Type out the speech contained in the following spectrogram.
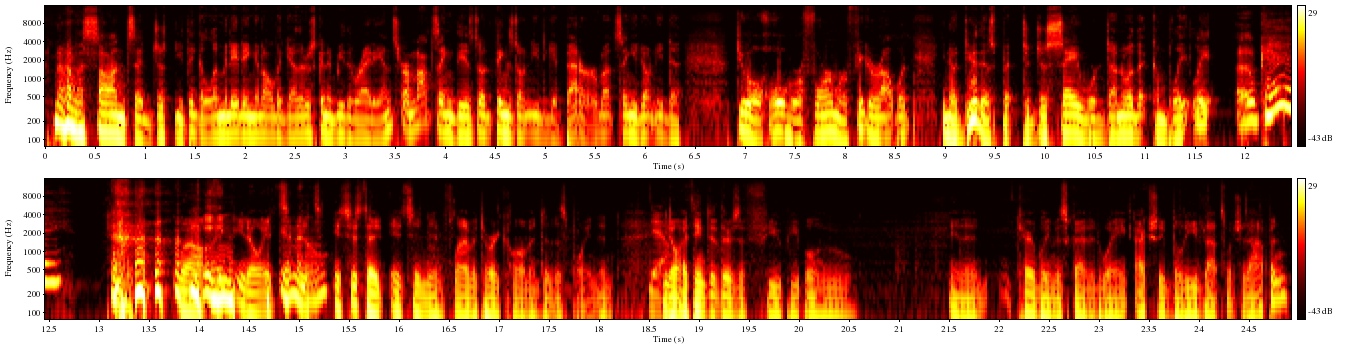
none of us saw and said, just you think eliminating it altogether is going to be the right answer. I'm not saying these don't, things don't need to get better. I'm not saying you don't need to do a whole reform or figure out what you know do this, but to just say we're done with it completely, okay. well, mean, you know, it's, you know. it's it's just a it's an inflammatory comment at this point, and yeah. you know, I think that there's a few people who in a terribly misguided way actually believe that's what should happen.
